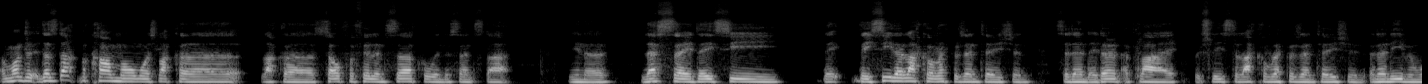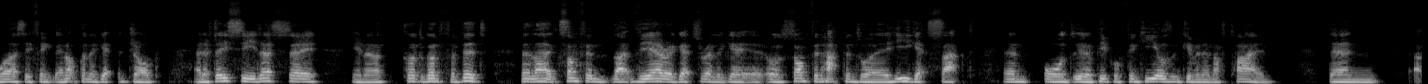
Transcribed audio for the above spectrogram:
I'm wondering does that become almost like a like a self fulfilling circle in the sense that you know let's say they see they they see the lack of representation, so then they don't apply, which leads to lack of representation, and then even worse, they think they're not going to get a job. And if they see, let's say, you know, God God forbid, that like something like Vieira gets relegated or something happens where he gets sacked, and or you know people think he wasn't given enough time, then uh,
